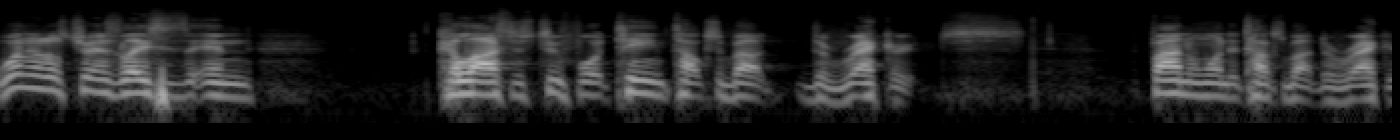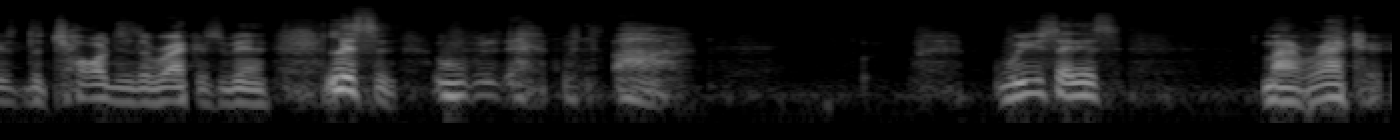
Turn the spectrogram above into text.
One of those translations in Colossians 2.14 talks about the records. Find the one that talks about the records, the charges the records being. Listen, uh, will you say this? My record,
